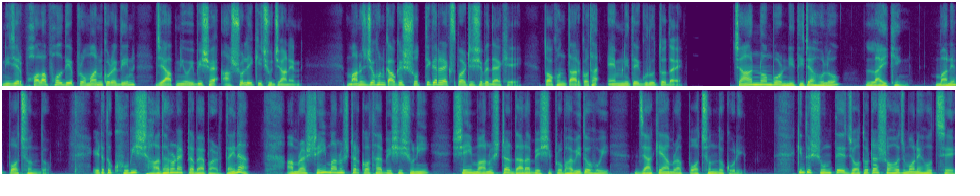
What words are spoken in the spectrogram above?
নিজের ফলাফল দিয়ে প্রমাণ করে দিন যে আপনি ওই বিষয়ে আসলেই কিছু জানেন। মানুষ যখন কাউকে সত্যিকারের এক্সপার্ট হিসেবে দেখে, তখন তার কথা এমনিতে গুরুত্ব দেয়। চার নম্বর নীতিটা হল লাইকিং মানে পছন্দ। এটা তো খুবই সাধারণ একটা ব্যাপার, তাই না? আমরা সেই মানুষটার কথা বেশি শুনি, সেই মানুষটার দ্বারা বেশি প্রভাবিত হই, যাকে আমরা পছন্দ করি। কিন্তু শুনতে যতটা সহজ মনে হচ্ছে,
